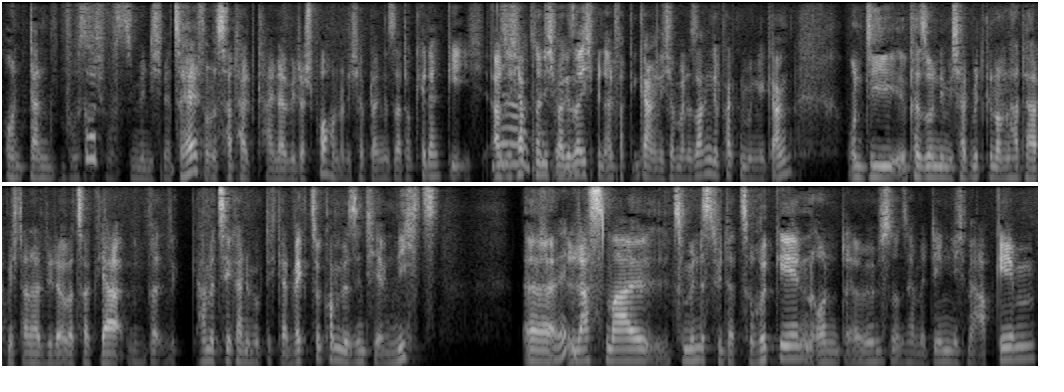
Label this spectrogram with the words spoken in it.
Und dann wusste Gut. ich, wusste mir nicht mehr zu helfen. Und es hat halt keiner widersprochen. Und ich habe dann gesagt, okay, dann gehe ich. Also Ja, ich habe noch nicht mal gesagt, ich bin einfach gegangen. Ich habe meine Sachen gepackt und bin gegangen. Und die Person, die mich halt mitgenommen hatte, hat mich dann halt wieder überzeugt, ja, wir haben jetzt hier keine Möglichkeit wegzukommen. Wir sind hier im Nichts. Äh, lass mal zumindest wieder zurückgehen und äh, wir müssen uns ja mit denen nicht mehr abgeben.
